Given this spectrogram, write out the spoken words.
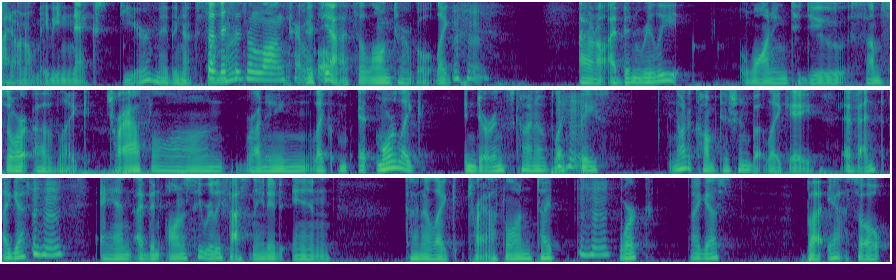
I don't know, maybe next year, maybe next. so this summer. is a long term It's goal. yeah, it's a long term goal. Like I don't know. I've been really wanting to do some sort of like triathlon, running, like it, more like endurance kind of like mm-hmm. based, not a competition, but like a event, I guess. Mm-hmm. And I've been honestly really fascinated in kind of like triathlon type mm-hmm. work, I guess. But yeah, so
